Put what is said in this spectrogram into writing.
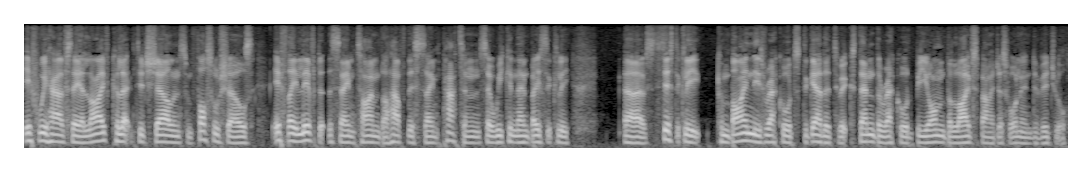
if we have, say, a live collected shell and some fossil shells, if they lived at the same time, they'll have this same pattern. So we can then basically uh, statistically combine these records together to extend the record beyond the lifespan of just one individual.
